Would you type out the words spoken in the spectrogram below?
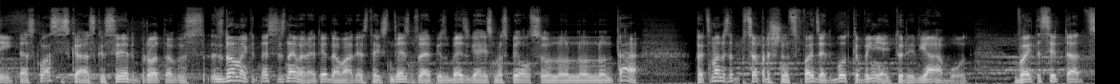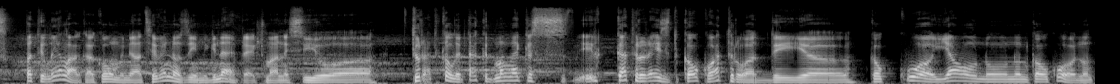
Patīk tās klasiskās, kas ir, protams, es domāju, ka es, nevarētu iedomāties, teiksim, dziesmu svētkus bez gaismas pils un, un, un, un tā. Pēc manas saprašanas vajadzētu būt, ka viņai tur ir jābūt. Vai tas ir tāds pati lielākā kulminācija? Viennozīmīgi nē, priekš manis, jo tur atkal ir tā, ka man liekas, ir katru reizi tu kaut ko atrodi, kaut ko jaunu un, un kaut ko. Nu.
